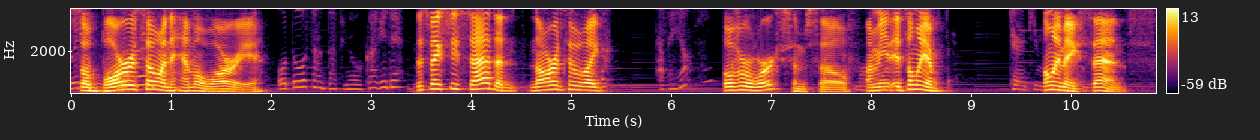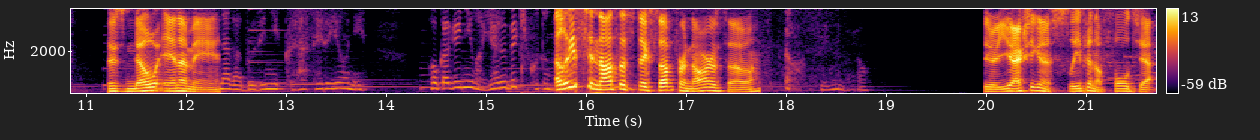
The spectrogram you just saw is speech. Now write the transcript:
So Boruto and Himawari. This makes me sad that Naruto like overworks himself. I mean, it's only a only makes sense. There's no enemy. At least Hinata sticks up for Naruto. Dude, are you actually gonna sleep in a full jet?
